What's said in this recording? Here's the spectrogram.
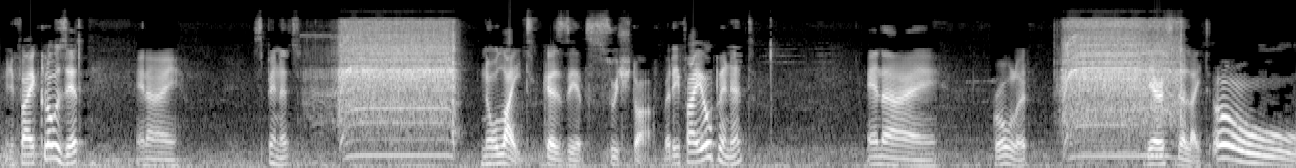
And if I close it, and I spin it, no light, because it's switched off. But if I open it, and I roll it, there's the light. Oh,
